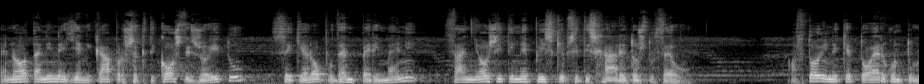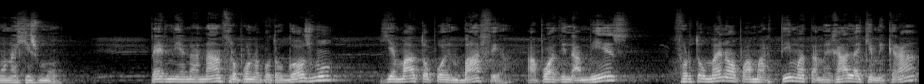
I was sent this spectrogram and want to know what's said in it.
Ενώ όταν είναι γενικά προσεκτικός στη ζωή του, σε καιρό που δεν περιμένει, θα νιώσει την επίσκεψη της χάριτος του Θεού. Αυτό είναι και το έργο του μοναχισμού. Παίρνει έναν άνθρωπο από τον κόσμο, γεμάτο από εμπάθεια, από αδυναμίες, φορτωμένο από αμαρτήματα μεγάλα και μικρά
